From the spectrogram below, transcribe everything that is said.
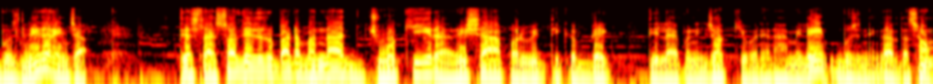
बुझ्ने गरिन्छ। त्यसलाई सजिलो रूपबाट भन्दा झोकी र रिसा प्रवृत्तिको व्यक्तिलाई पनि झक्की भनेर हामीले बुझ्ने गर्दछौँ।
